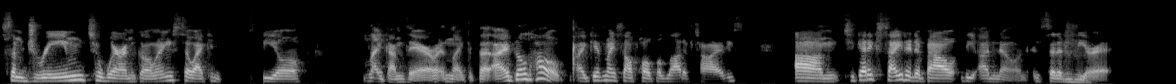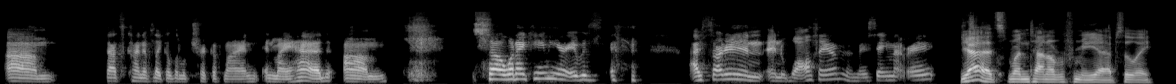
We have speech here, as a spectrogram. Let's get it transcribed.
some dream to where I'm going so I can feel like I'm there and like that I build hope. I give myself hope a lot of times um to get excited about the unknown instead of Mhm. fear it. Um that's kind of like a little trick of mine in my head. Um so when I came here, it was I started in in Waltham. Am I saying that right? yeah, it's one town over from me. Yeah, absolutely.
